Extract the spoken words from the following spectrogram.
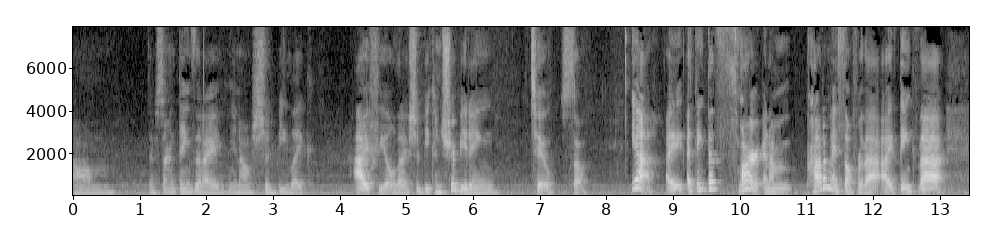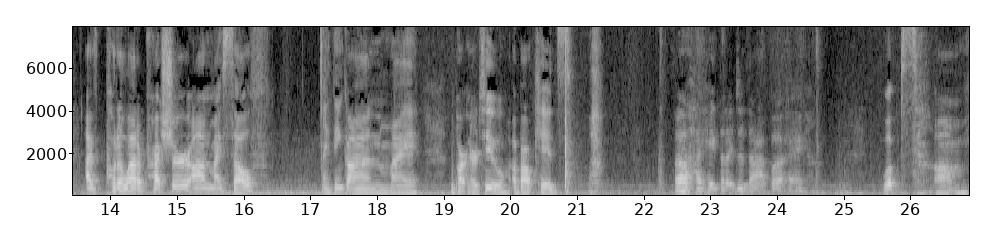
um, there's certain things that I, you know, should be like, I feel that I should be contributing to. So, yeah, I, I think that's smart and I'm proud of myself for that. I think that I've put a lot of pressure on myself. I think on my partner too about kids. oh, I hate that I did that, but hey. Whoops. Um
